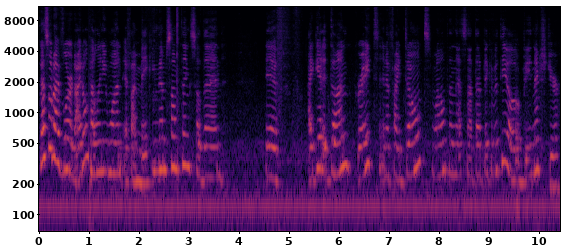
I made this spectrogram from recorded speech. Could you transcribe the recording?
That's what I've learned. I don't tell anyone if I'm making them something. So then if I get it done, great. And if I don't, well, then that's not that big of a deal. It'll be next year.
